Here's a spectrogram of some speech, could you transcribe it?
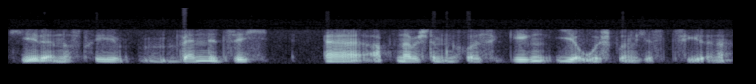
Jede Industrie wendet sich äh, ab einer bestimmten Größe gegen ihr ursprüngliches Ziel. Ne?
